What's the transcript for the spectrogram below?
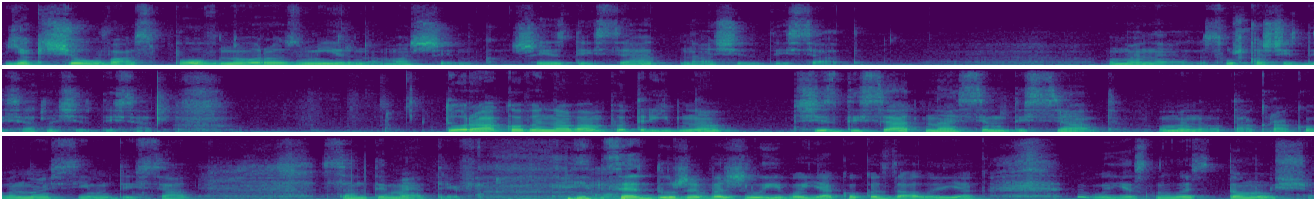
Якщо у вас повнорозмірна машинка 60 на 60, у мене сушка 60 на 60, то раковина вам потрібна 60 на 70. У мене отак раковина 70 сантиметрів. І це дуже важливо, як оказали, як вияснилось, тому що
